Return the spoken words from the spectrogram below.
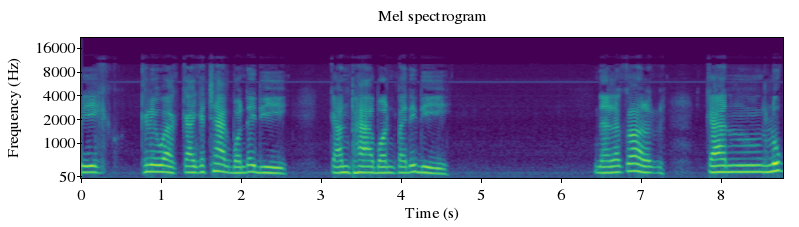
มีเรียกว่าการกระชากบอลได้ดี การพาบอลไปได้ดีนะแล้วก็การลุก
